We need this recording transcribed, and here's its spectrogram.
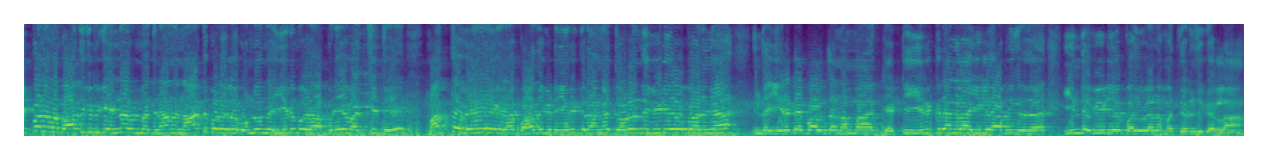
இப்போ நம்ம பார்த்துக்கிட்டு இருக்க என்ன அப்படின்னு பார்த்தீங்கன்னா அந்த நாட்டு கொண்டு வந்த இரும்புகளை அப்படியே வச்சுட்டு மற்ற வேலைகளை பார்த்துக்கிட்டு இருக்கிறாங்க. தொடர்ந்து வீடியோவை பாருங்க. இந்த இரட்டை பாலத்தை நம்ம கெட்டி இருக்கிறாங்களா இல்லையா அப்படிங்கிறத இந்த வீடியோ பதிவில் நம்ம தெரிஞ்சுக்கலாம்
